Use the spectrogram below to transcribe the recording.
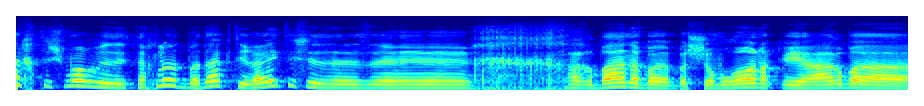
לך תשמור באיזה התנחלות, בדקתי, ראיתי שזה חרבנה בשומרון, אחי, ארבע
